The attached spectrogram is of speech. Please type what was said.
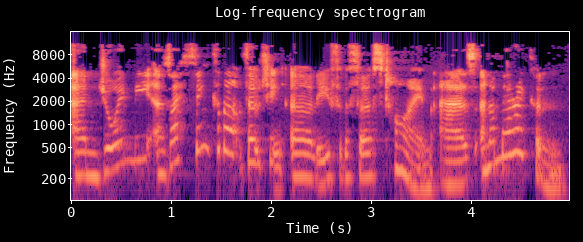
and join me as I think about voting early for the first time as an American.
